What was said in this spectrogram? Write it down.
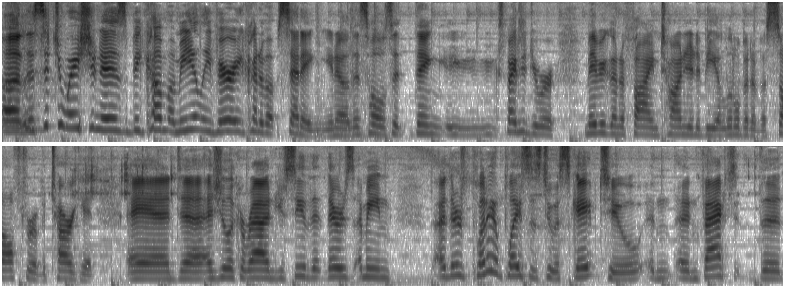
uh, the situation has become immediately very kind of upsetting. You know, this whole thing. You expected you were maybe going to find Tanya to be a little bit of a softer of a target, and uh, as you look around, you see that there's, I mean, uh, there's plenty of places to escape to. In, in fact, the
